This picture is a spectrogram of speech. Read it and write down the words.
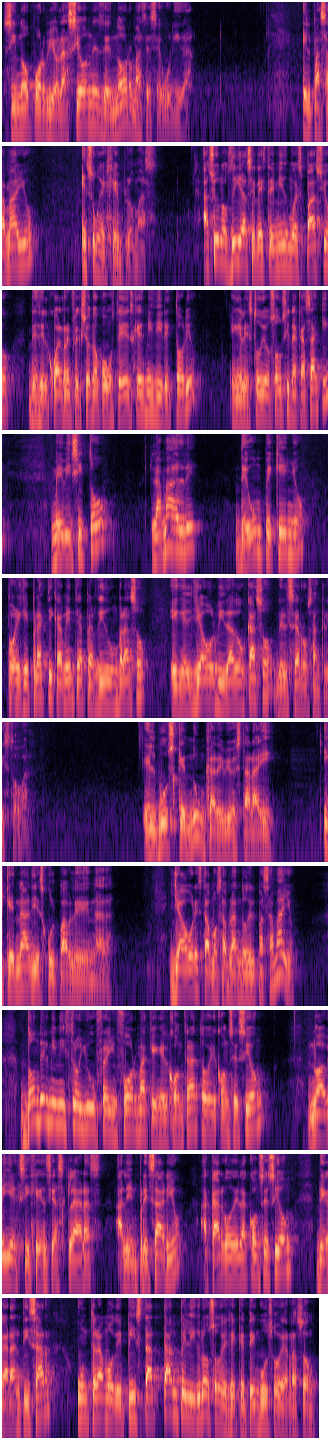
sino por violaciones de normas de seguridad. El pasamayo es un ejemplo más. Hace unos días en este mismo espacio, desde el cual reflexiono con ustedes, que es mi directorio, en el estudio Sousi Nakazaki, me visitó la madre de un pequeño porque prácticamente ha perdido un brazo en el ya olvidado caso del Cerro San Cristóbal. El bus que nunca debió estar ahí y que nadie es culpable de nada. Y ahora estamos hablando del pasamayo, donde el ministro Yufra informa que en el contrato de concesión no había exigencias claras al empresario a cargo de la concesión de garantizar un tramo de pista tan peligroso desde que tengo uso de razón.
